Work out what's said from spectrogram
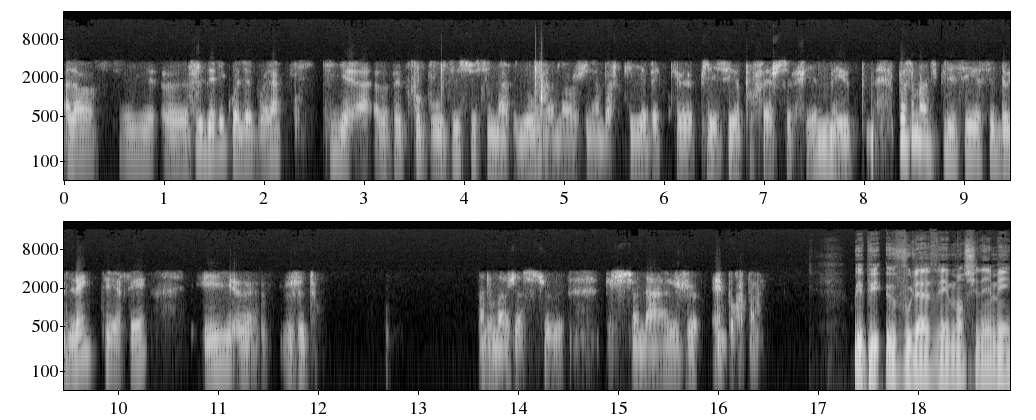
Alors, c'est euh, Frédéric Wallet, voilà, qui avait proposé ce scénario. Alors, j'ai embarqué avec euh, plaisir pour faire ce film. Mais pas seulement du plaisir, c'est de l'intérêt. Et euh, je trouve un hommage à ce personnage important. Oui, puis vous l'avez mentionné, mais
